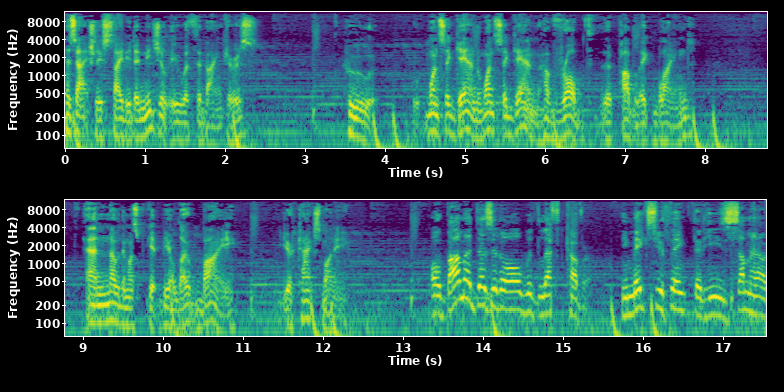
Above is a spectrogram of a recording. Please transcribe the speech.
has actually sided immediately with the bankers who once again, once again have robbed the public blind and now they must get bailed out by your tax money. Obama does it all with left cover. He makes you think that he's somehow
